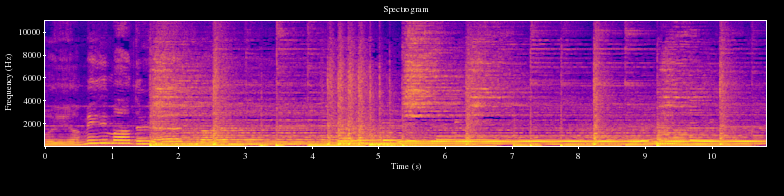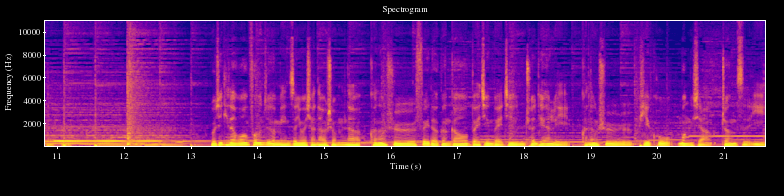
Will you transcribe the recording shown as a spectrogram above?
我一样迷茫的人们。如今提到汪峰这个名字，你会想到什么呢？可能是飞得更高，北京北京春天里，可能是皮裤梦想章子怡。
